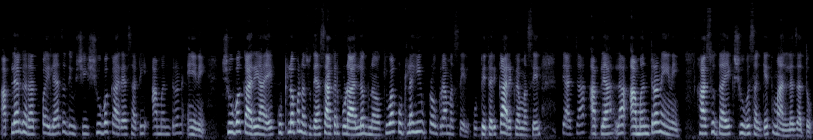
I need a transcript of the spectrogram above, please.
आपल्या घरात पहिल्याच दिवशी शुभ कार्यासाठी आमंत्रण येणे. शुभ कार्य आहे कुठलं पण असू द्या साखरपुडा लग्न किंवा कुठलाही प्रोग्राम असेल कुठेतरी कार्यक्रम असेल त्याचा आपल्याला आमंत्रण येणे. हा सुद्धा एक शुभ संकेत मानला जातो.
